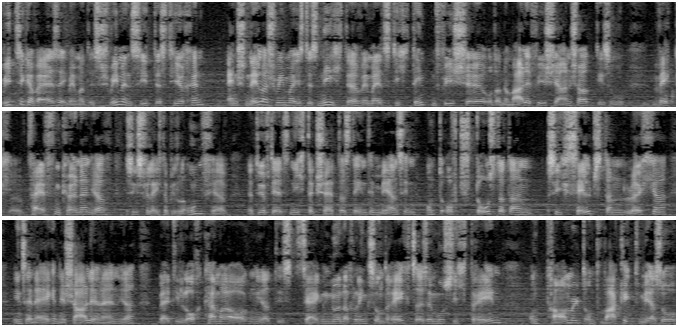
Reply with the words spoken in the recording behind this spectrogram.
Witzigerweise, wenn man das Schwimmen sieht, das Tierchen, ein schneller Schwimmer ist es nicht. Ja? Wenn man jetzt die Tintenfische oder normale Fische anschaut, die so wegpfeifen können, ja, es ist vielleicht ein bisschen unfair. Er dürfte jetzt nicht der Gescheiterste in den Meeren sein. Und oft stoßt er dann sich selbst dann Löcher in seine eigene Schale rein, ja, weil die Lochkameraaugen, ja, die zeigen nur nach links und rechts. Also er muss sich drehen und taumelt und wackelt mehr so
